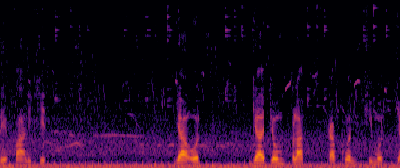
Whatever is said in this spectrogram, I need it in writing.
เรียกฟาลิขิตอย่าอดอย่าจมปลักกับคนที่หมดใจ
